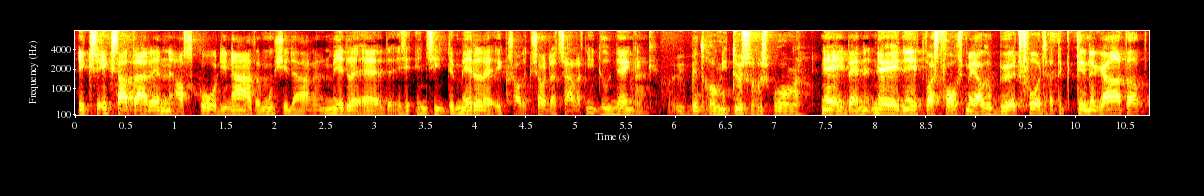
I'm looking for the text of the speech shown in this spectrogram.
Ik, ik zat daarin als coördinator, moest je daar een middelen, eh, in zien te middelen. Ik zou, ik zou dat zelf niet doen, denk ik. U bent er ook niet tussen gesprongen? Nee, ik ben, nee, nee, het was volgens mij al gebeurd voordat ik het in de gaten had.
